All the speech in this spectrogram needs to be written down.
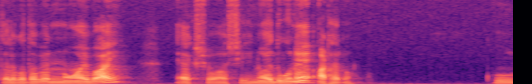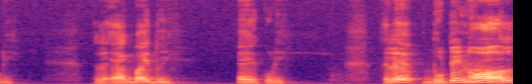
তাহলে কত হবে? নয় বাই একশো আশি, নয় দুগুণে আঠারো। কুড়ি। তাহলে এক বাই দুই, এই কুড়ি। তাহলে দুটি নল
